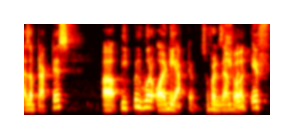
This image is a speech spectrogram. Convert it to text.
as a practice uh, people who are already active. So, for example, Sure. if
